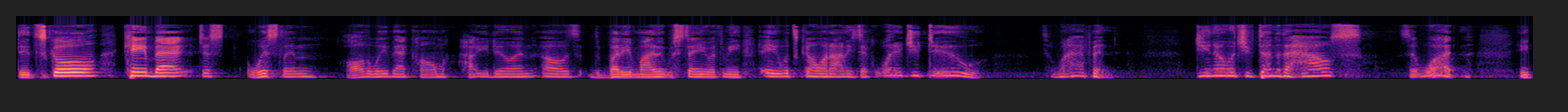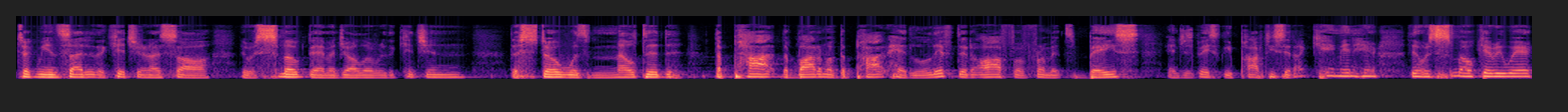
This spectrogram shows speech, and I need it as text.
did school, came back, just whistling all the way back home. How you doing? Oh, it's the buddy of mine that was staying with me. Hey, what's going on? He's like, what did you do? I said, what happened? Do you know what you've done to the house? I said, what? He took me inside of the kitchen and I saw there was smoke damage all over the kitchen. The stove was melted. The pot, the bottom of the pot had lifted off of, from its base and just basically popped. He said, I came in here. There was smoke everywhere.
